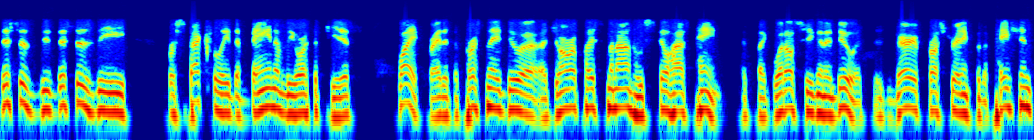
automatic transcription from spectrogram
this is the, this is the respectfully the bane of the orthopedist's life, right? It's the person they do a, a joint replacement on who still has pain. It's like, what else are you going to do? It's, it's very frustrating for the patient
